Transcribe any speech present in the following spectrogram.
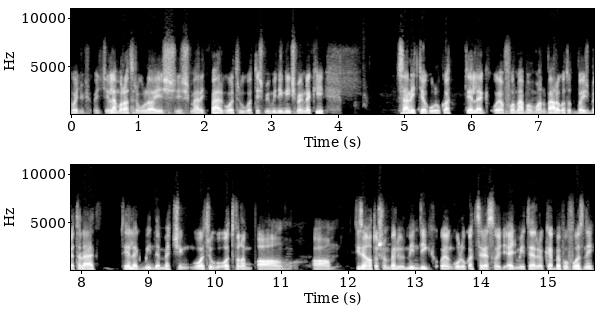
hogy, hogy lemaradt róla, és, és már egy pár gólt rúgott, és még mindig nincs meg neki, szállítja a gólokat, tényleg olyan formában van válogatottba is betalált, tényleg minden meccsen gólt rúgó, ott van a, a, a 16-oson belül mindig olyan gólokat szerez, hogy egy méterről kell bepofozni,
